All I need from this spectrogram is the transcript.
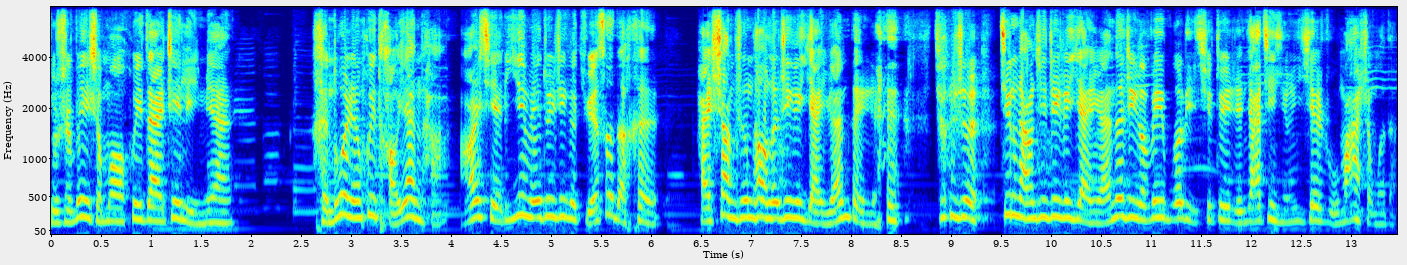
就是为什么会在这里面，很多人会讨厌他，而且因为对这个角色的恨，还上升到了这个演员本人，就是经常去这个演员的这个微博里去对人家进行一些辱骂什么的，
